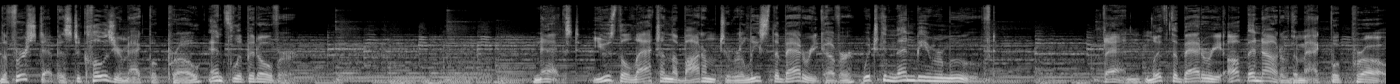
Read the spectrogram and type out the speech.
The first step is to close your MacBook Pro and flip it over. Next, use the latch on the bottom to release the battery cover, which can then be removed. Then, lift the battery up and out of the MacBook Pro.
